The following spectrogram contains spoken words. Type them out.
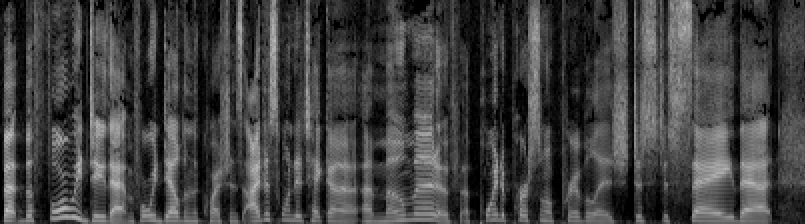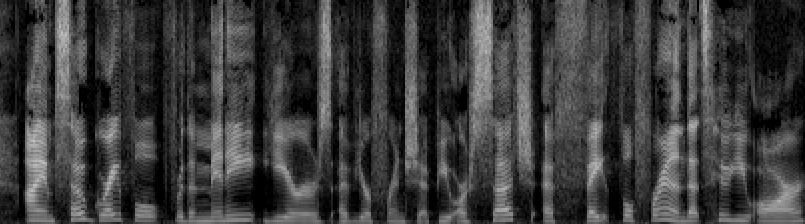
But before we do that, before we delve into the questions, I just want to take a, a moment of a point of personal privilege just to say that I am so grateful for the many years of your friendship. You are such a faithful friend. That's who you are.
